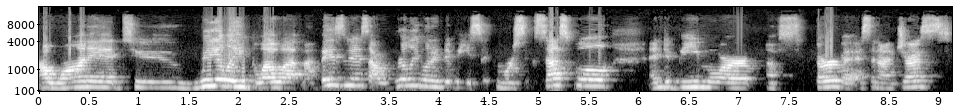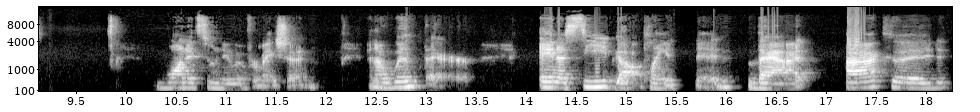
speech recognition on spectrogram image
I wanted to really blow up my business. I really wanted to be more successful and to be more of service. And I just, wanted some new information. And I went there and a seed got planted that I could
